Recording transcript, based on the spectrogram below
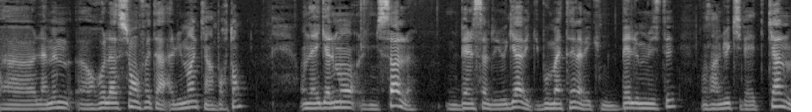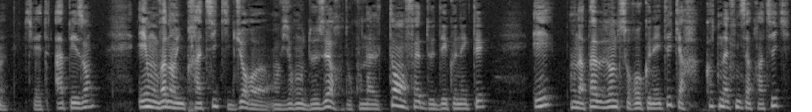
Euh, la même euh, relation en fait à, l'humain qui est important. On a également une salle, une belle salle de yoga avec du beau matériel, avec une belle luminosité, dans un lieu qui va être calme, qui va être apaisant. Et on va dans une pratique qui dure euh, environ deux heures. Donc on a le temps en fait de déconnecter et on n'a pas besoin de se reconnecter car quand on a fini sa pratique,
